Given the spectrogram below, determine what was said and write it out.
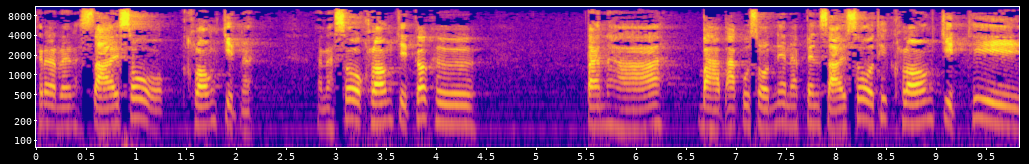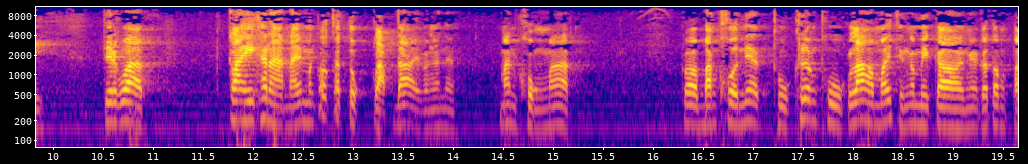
อะไรนะสายโซ่ คล้องจิตนะนะโซ่คล้องจิตก็คือตันหาบาปอากุศลเนี่ยนะเป็นสายโซ่ที่คล้องจิตที่เรียกว่าไกลขนาดไหนมันก็กระตุกกลับได้ว่างั้นนะมั่นคงมาก ก็บางคนเนี่ยถูกเครื่องผูกล่ามไว้ถึงอเมริกาไงก็ต้องไป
